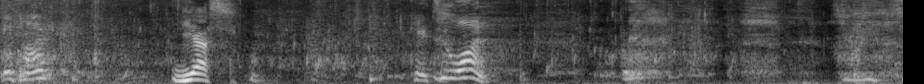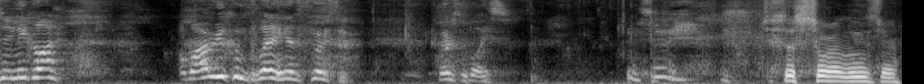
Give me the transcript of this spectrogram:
The time? Yes. Okay, 2 1. So, Nikon, why were you complaining in the first, first place? I'm sorry. Just a sore loser.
